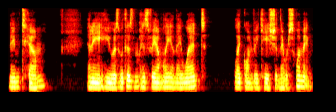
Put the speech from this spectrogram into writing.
named Tim and he, he was with his, his family and they went like on vacation. They were swimming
